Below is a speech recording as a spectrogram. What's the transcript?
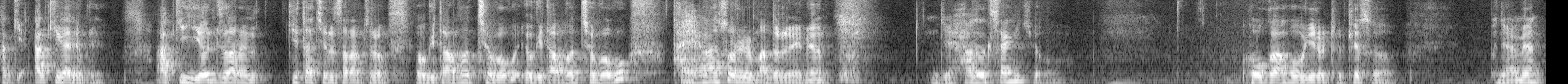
악기, 악기가 돼버려요. 악기 연주하는 기타 치는 사람처럼 여기도 한번 쳐보고, 여기도 한번 쳐보고, 다양한 소리를 만들어내면 이제 하극상이죠. 호가 호위를 들켜서 뭐냐면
